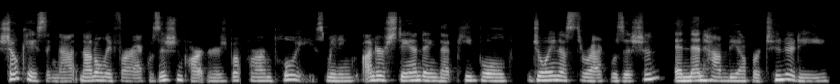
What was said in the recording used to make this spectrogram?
showcasing that, not only for our acquisition partners, but for our employees, meaning understanding that people join us through acquisition and then have the opportunity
